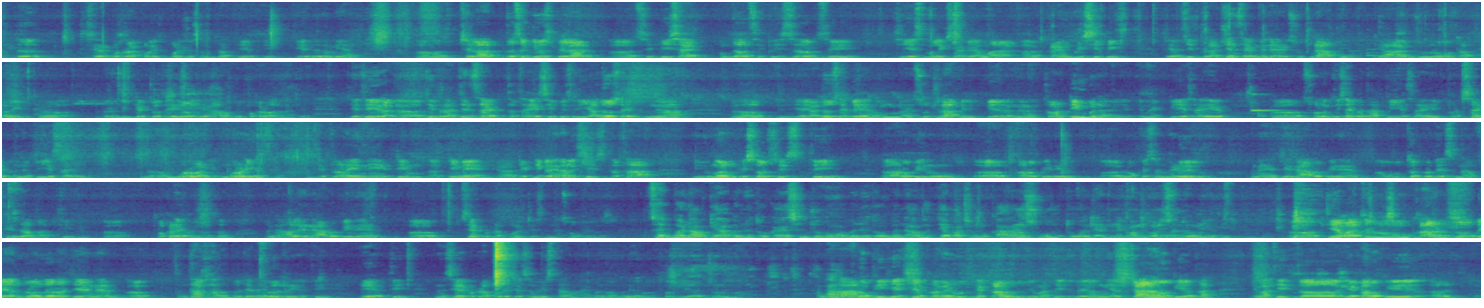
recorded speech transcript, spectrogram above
શહેર કોટડા પોલીસ પોલીસ સ્ટેશન કરતી હતી. એ દરમિયાન છેલ્લા દસેક દિવસ પહેલાં સીપી સાહેબ, Ahmedabad CP sir Shri G S Malik સાહેબે અમારા ક્રાઇમ ડીસીપી શ્રી અજીત રાજન સાહેબને ડાયરેક્ટ સૂચના આપી કે આ ગુનો તાત્કાલિક ડિટેક્ટ તો થઈ ગયો છે, આરોપી પકડવાના છે. જેથી અજીત રાજન સાહેબ તથા એસીપી શ્રી યાદવ સાહેબના યાદવ સાહેબે અમને સૂચના આપી અને ત્રણ ટીમ બનાવેલી હતી. એક પીએસઆઈ સોલંકી સાહેબ હતા પીએસઆઈ ભટ્ટ સાહેબ અને પીએસઆઈ મોરવાડિયા મોરડિયા સાહેબ. એ ત્રણેયની ટીમ ટીમે ટેકનિકલ એનાલિસિસ તથા હ્યુમન રિસોર્સિસથી આરોપીનું આરોપીની લોકેશન મેળવેલું અને જેને આરોપીને ઉત્તર પ્રદેશના ફૈઝાબાદથી અ, પકડાવેલો હતો. અને હાલ એને આરોપીને અ, પોલીસ સ્ટેશનને સોંપેલો છે. સાહેબ, બનાવ ક્યાં બને તો, કયા સંજોગોમાં બને તો, બનાવ હત્યા પાછળનું કારણ શું હતું અને અન્ય કોની કોની સંડોવણી હતી? હત્યા પાછળનું કારણ તો બે અંદરો અંદર જે એને ધંધાકાર હતો, જે રાઇવલરી હતી, એ હતી. અને શેરકોટડા પોલીસ સ્ટેશન વિસ્તારમાં એ બનાવ બનેલો હતો ગયા જૂનમાં આરોપી જે છે, પ્રવીણ ઉર્ફે કાળુ એમાંથી બે અન્ય ચાર આરોપી હતા. એમાંથી એક આરોપી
